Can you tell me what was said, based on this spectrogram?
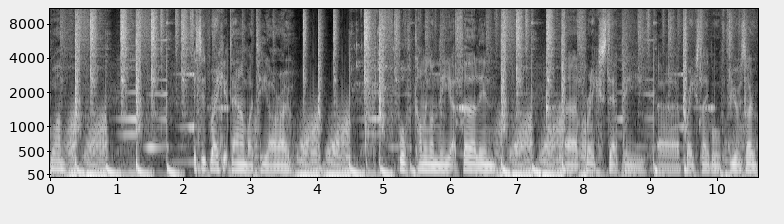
This one. This is Break It Down by TRO. Forthcoming on the uh, Berlin uh, Break Steppy uh, Breaks label Furioso.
